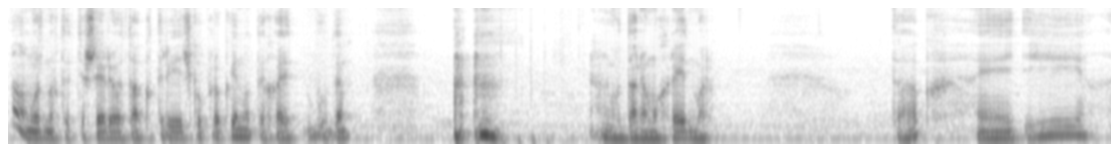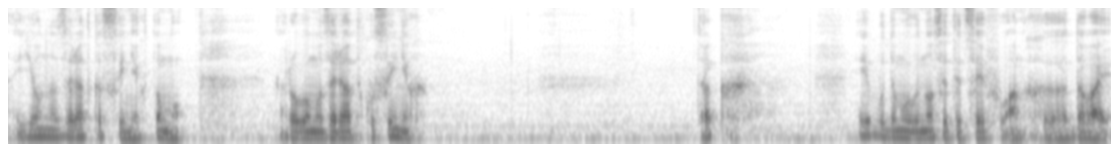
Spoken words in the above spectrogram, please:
А можна в Тетішері отак трієчку прокинути, хай буде. Вдаримо Хрейдмар. Так. І є у нас зарядка синіх. Тому робимо зарядку синіх. Так. І будемо виносити цей фланг. Давай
